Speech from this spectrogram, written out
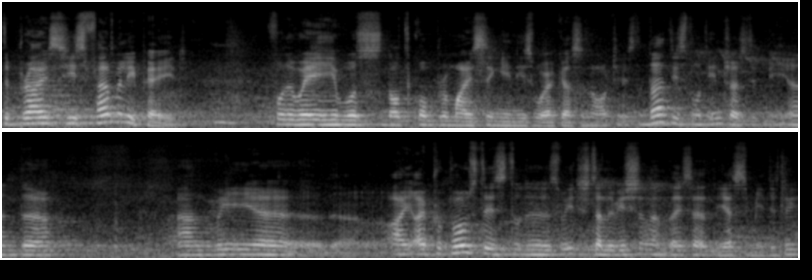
the price his family paid for the way he was not compromising in his work as an artist. And that is what interested me. And uh, and we, uh, I, I proposed this to the Swedish television, and they said yes immediately.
